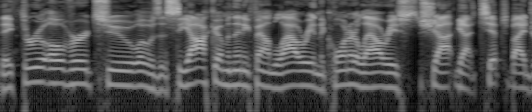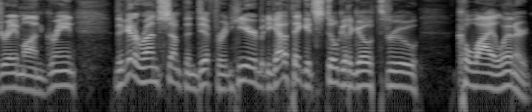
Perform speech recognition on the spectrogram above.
They threw over to, what was it, Siakam, and then he found Lowry in the corner. Lowry's shot got tipped by Draymond Green. They're going to run something different here, but you got to think it's still going to go through Kawhi Leonard.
